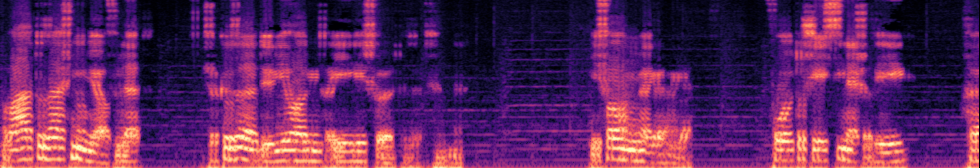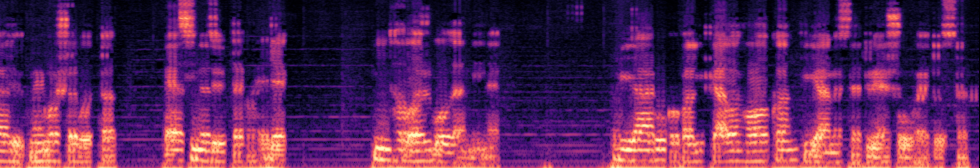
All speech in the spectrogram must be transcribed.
A változás nyomja a fület, és a közeledő vihar, mint a ég és föld között fűnne. És valami megremegett. Foltos és színes az ég, a felhők megvastagodtak, elszíneződtek a hegyek, mintha vasból lennének. A virágok a kalitkában halkan, figyelmeztetően sóhajtoztak.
